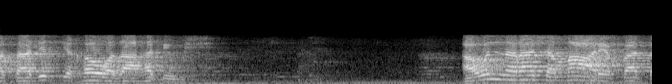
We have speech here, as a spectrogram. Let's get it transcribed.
مساجد کې خو وضاحت وشي اول نرا شمعرفت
